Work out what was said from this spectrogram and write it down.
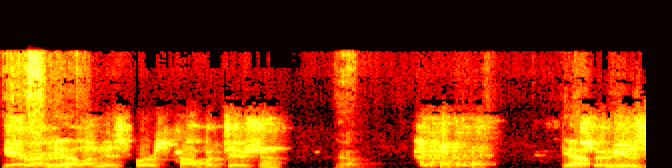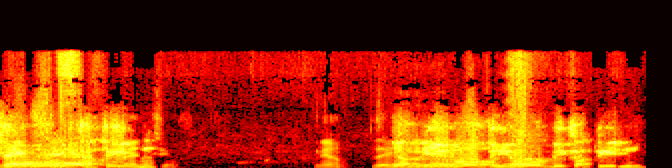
Yes. Shrek Yep. won his first competition. Yep. yep. so he he's was actually competing. complimenting. Yep. that Yep, he he will. He will be competing.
